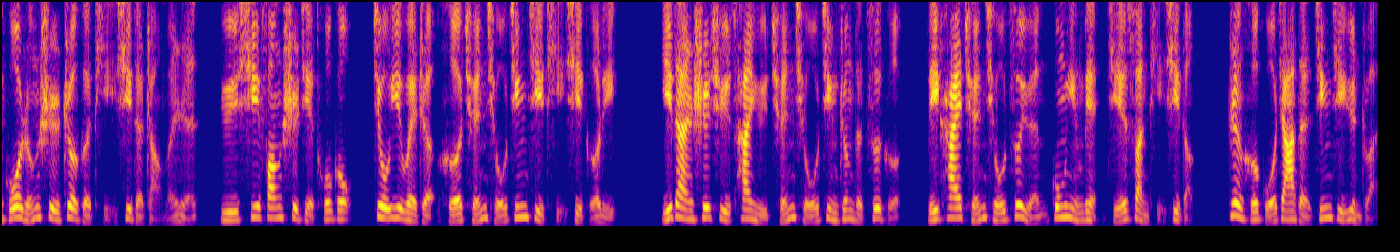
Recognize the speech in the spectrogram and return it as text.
国仍是这个体系的掌门人，与西方世界脱钩，就意味着和全球经济体系隔离。一旦失去参与全球竞争的资格，离开全球资源供应链、结算体系等。任何国家的经济运转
